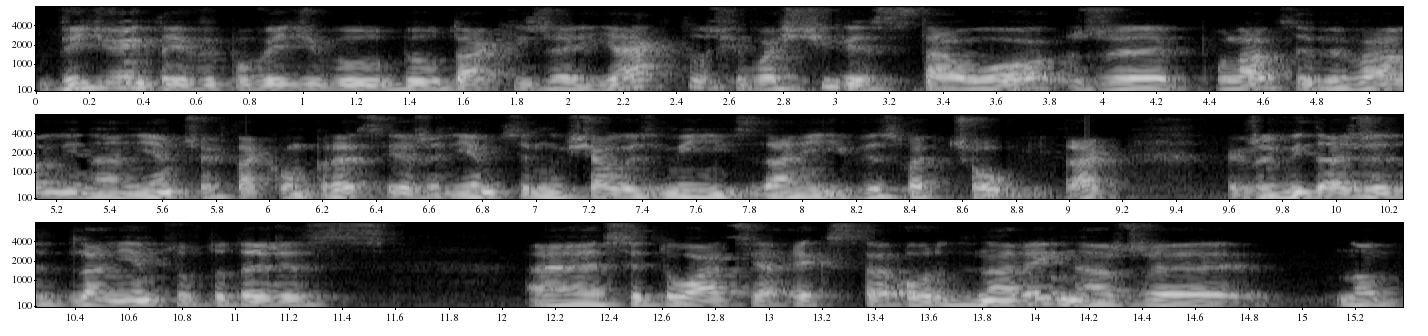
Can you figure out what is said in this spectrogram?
wydźwięk tej wypowiedzi był, był taki, że jak to się właściwie stało, że Polacy wywalili na Niemczech taką presję, że Niemcy musiały zmienić zdanie i wysłać czołgi, tak? Także widać, że dla Niemców to też jest sytuacja ekstraordynaryjna, że no,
